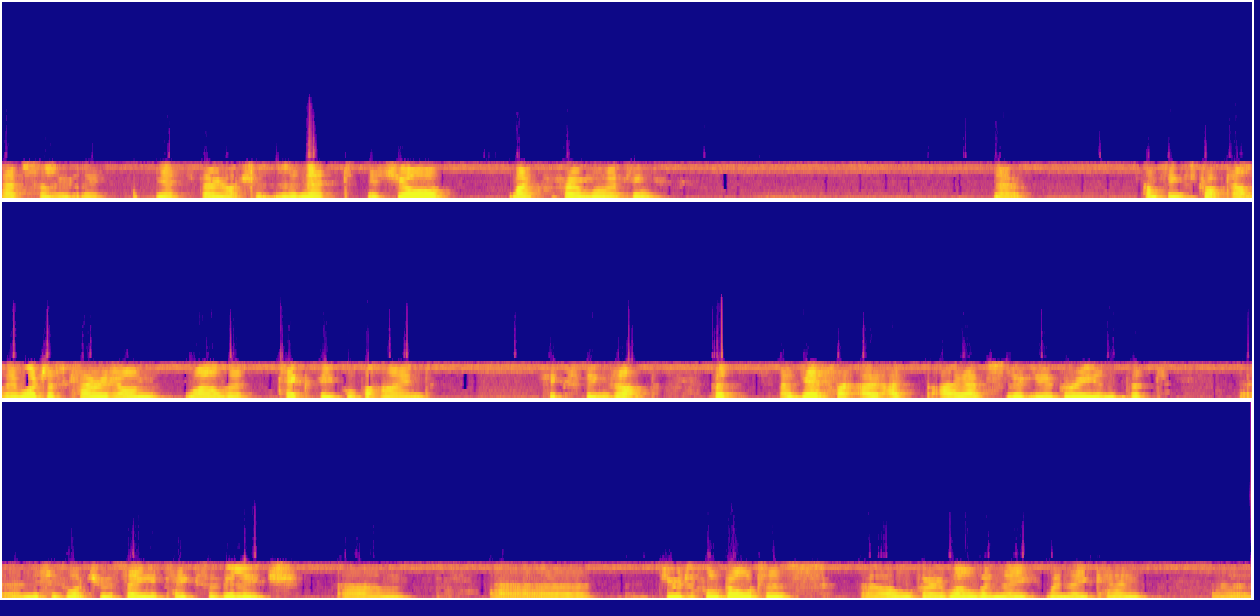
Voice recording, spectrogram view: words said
Absolutely. Yes, very much. Lynette, is your microphone working? No. Something's dropped out there. We'll just carry on while the tech people behind fix things up. But uh, yes, I, I, I absolutely agree, and that, and this is what you were saying. It takes a village. Um, uh, dutiful daughters are all very well when they when they can uh,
